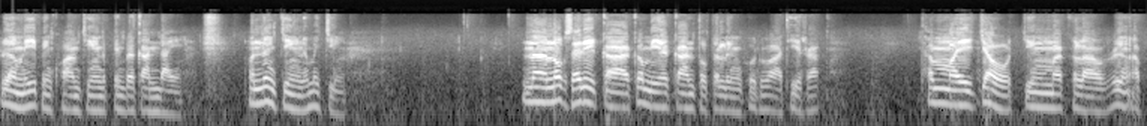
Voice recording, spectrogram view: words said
เรื่องนี้เป็นความจริงหรือเป็นประการใด มันเรื่องจริงหรือไม่จริงนางนกสาริกาก็มีอาการตกตะลึงพูดว่าที่รัก ทำไมเจ้าจึงมากล่าวเรื่องอัป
